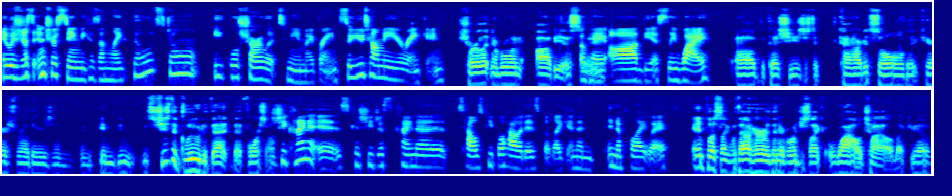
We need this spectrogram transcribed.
it was just interesting because I'm like, those don't equal Charlotte to me in my brain. So you tell me your ranking. Charlotte number one, obviously. Okay, obviously. Why? Uh, because she's just a kind-hearted soul that cares for others, and, and, and, and she's the glue to that that foursome. She kind of is because she just kind of tells people how it is, but like in a in a polite way. And plus, like without her, then everyone's just like wild child. Like you have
